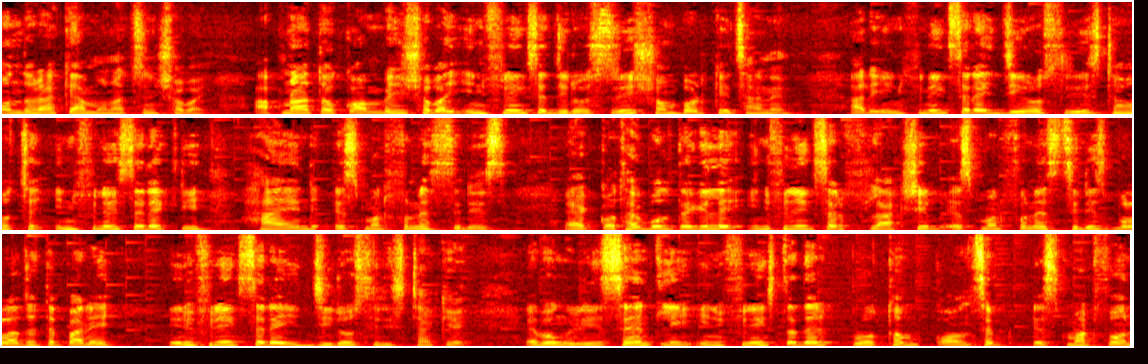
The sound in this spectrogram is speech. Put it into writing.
বন্ধুরা, কেমন আছেন সবাই? আপনারা তো কম বেশি সবাই ইনফিনিক্সের জিরো সিরিজ সম্পর্কে জানেন। আর ইনফিনিক্সের এই জিরো সিরিজটা হচ্ছে ইনফিনিক্সের একটি হাই এন্ড স্মার্টফোনের সিরিজ এক কথায় বলতে গেলে ইনফিনিক্সের ফ্ল্যাগশিপ স্মার্টফোনের সিরিজ বলা যেতে পারে ইনফিনিক্সের এই জিরো সিরিজটাকে এবং রিসেন্টলি ইনফিনিক্স তাদের প্রথম কনসেপ্ট স্মার্টফোন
